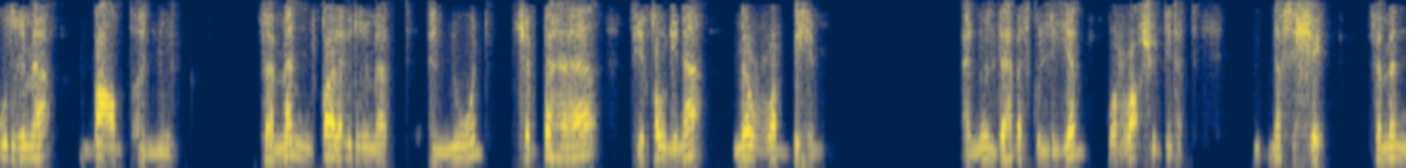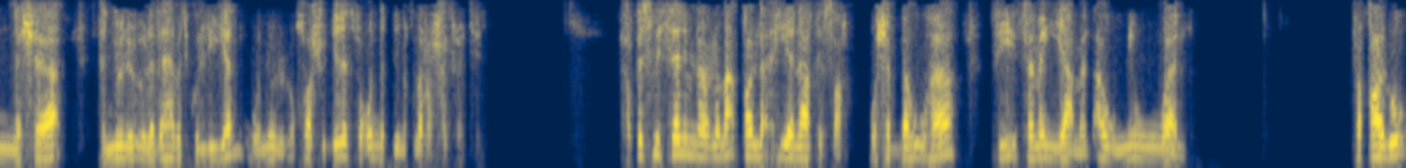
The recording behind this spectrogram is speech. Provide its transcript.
أدغم بعض النون؟ فمن قال أدغمت النون شبهها في قولنا من ربهم. النون ذهبت كليا والراء شددت. نفس الشيء. فمن نشاء النون الأولى ذهبت كليا والنون الأخرى شددت فغنت بمقدار الحركتين القسم الثاني من العلماء قال لا هي ناقصة. وشبهوها في فمن يعمل أو من وال فقالوا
